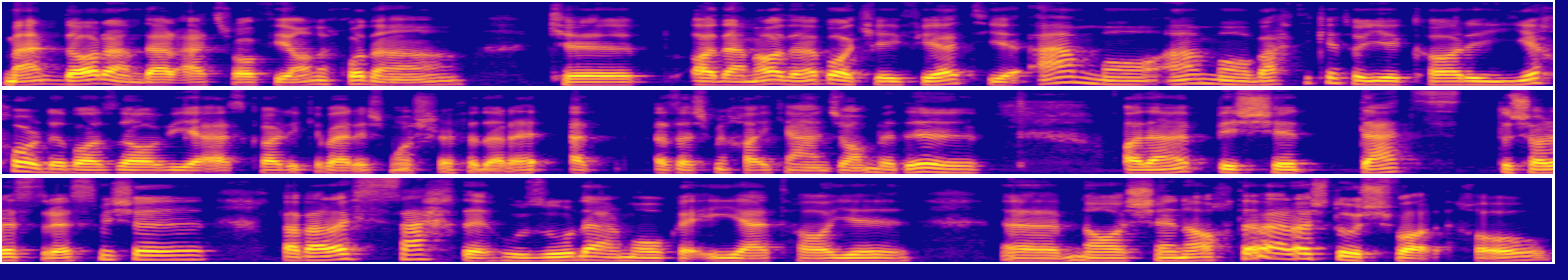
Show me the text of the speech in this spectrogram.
من دارم در اطرافیان خودم که آدم آدم با کیفیتیه. اما اما وقتی که تو یه کاری یه خورده بازاویه از کاری که برش مشرفه داره ازش می‌خوای که انجام بده آدم به شدت دچار استرس میشه و براش سخت حضور در موقعیت های ناشناخته براش دشواره. خب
